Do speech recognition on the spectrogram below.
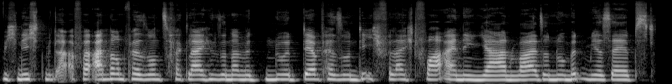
mich nicht mit anderen Personen zu vergleichen, sondern mit nur der Person, die ich vielleicht vor einigen Jahren war, also nur mit mir selbst.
